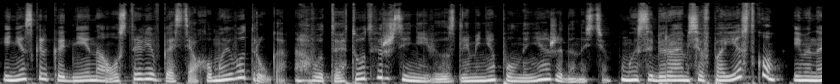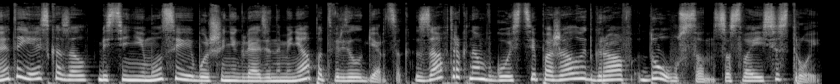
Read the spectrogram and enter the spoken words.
и несколько дней на острове в гостях у моего друга». А вот это утверждение явилось для меня полной неожиданностью. «Мы собираемся в поездку?» Именно это я и сказал. Без тени эмоций и больше не глядя на меня, подтвердил герцог. «Завтра к нам в гости пожалует граф Доусон со своей сестрой.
